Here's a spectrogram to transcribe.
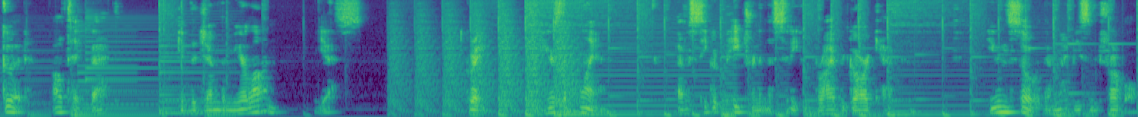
Good, I'll take that. Give the gem to Mirlon? Yes. Great. Here's the plan. I have a secret patron in the city who bribed the guard captain. Even so, there might be some trouble,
